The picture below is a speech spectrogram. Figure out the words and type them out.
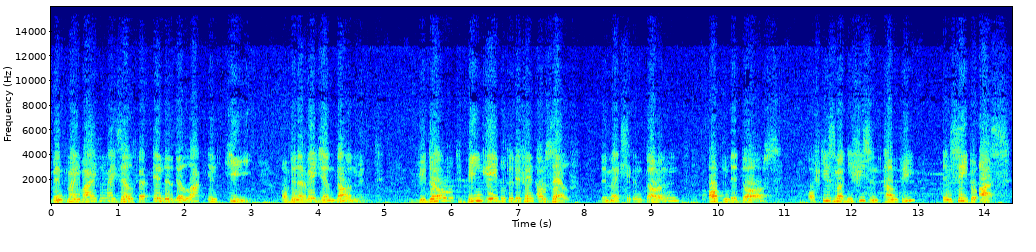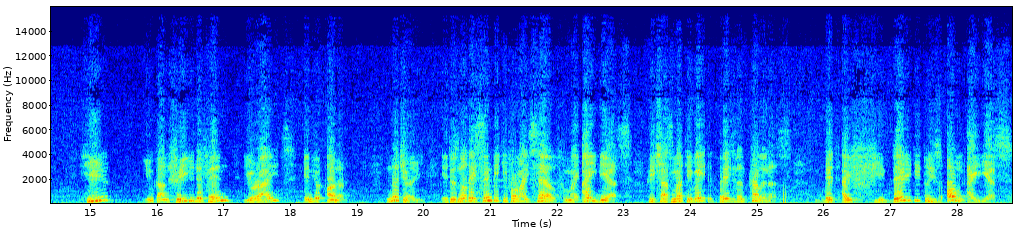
when my wife and myself were under the lock and key of the Norwegian government, without being able to defend ourselves, the Mexican government opened the doors of his magnificent country and say to us, here you can freely defend your rights and your honor. Naturally, it is not a sympathy for myself, my ideas, which has motivated President Cardenas, but a fidelity to his own ideas.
